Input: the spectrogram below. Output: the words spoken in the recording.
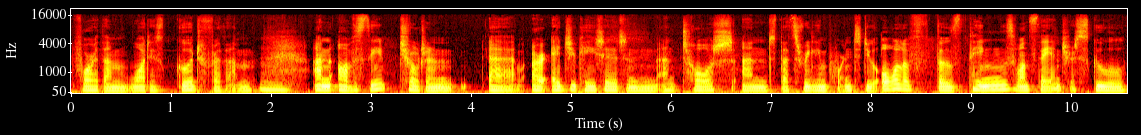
for them, what is good for them, mm. and obviously children uh, are educated and, and taught, and that's really important to do all of those things once they enter school.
